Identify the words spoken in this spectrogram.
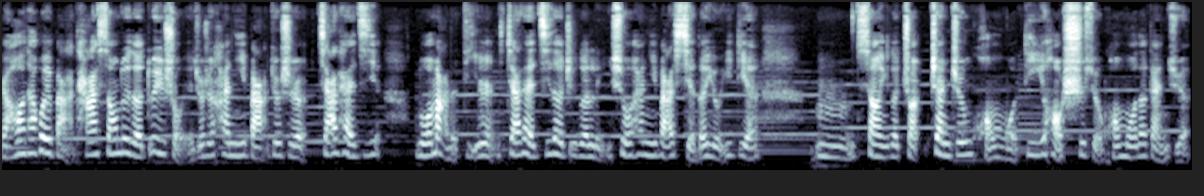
然后他会把他相对的对手，也就是汉尼拔，就是迦太基，罗马的敌人，迦太基的这个领袖汉尼拔写的有一点，嗯，像一个战战争狂魔，第一号嗜血狂魔的感觉。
